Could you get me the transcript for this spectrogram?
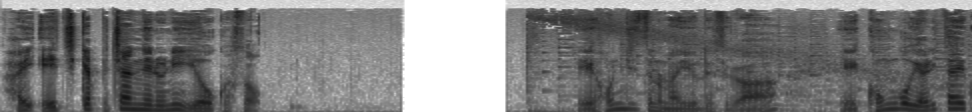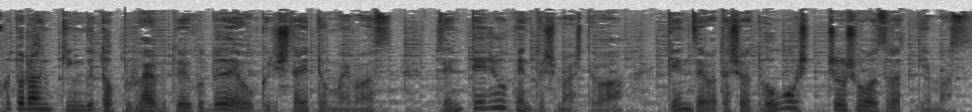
はい、H キャップチャンネルにようこそ。えー本日の内容ですが、えー今後やりたいことランキングトップ5ということでお送りしたいと思います。前提条件としましては、現在私は統合失調症を患っています。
